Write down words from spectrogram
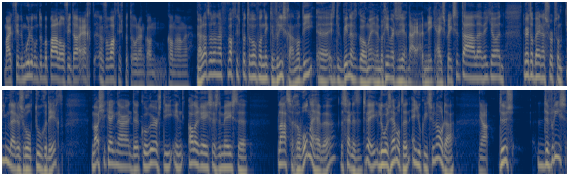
Maar ik vind het moeilijk om te bepalen of je daar echt een verwachtingspatroon aan kan, kan hangen. Nou, laten we dan naar het verwachtingspatroon van Nick de Vries gaan. Want die uh, is natuurlijk binnengekomen en in het begin werd gezegd... nou ja, Nick, hij spreekt zijn talen, weet je wel. En er werd al bijna een soort van teamleidersrol toegedicht. Maar als je kijkt naar de coureurs die in alle races de meeste plaatsen gewonnen hebben... dat zijn er de twee, Lewis Hamilton en Yuki Tsunoda. Ja. Dus de Vries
